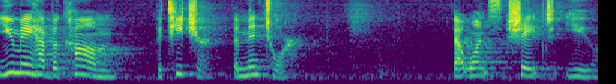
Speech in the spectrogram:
You may have become the teacher, the mentor that once shaped you.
